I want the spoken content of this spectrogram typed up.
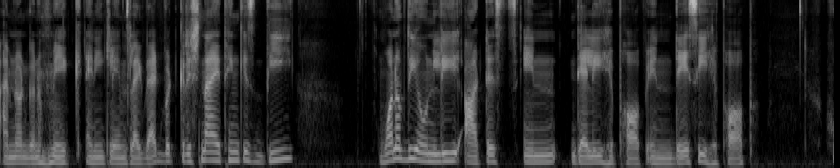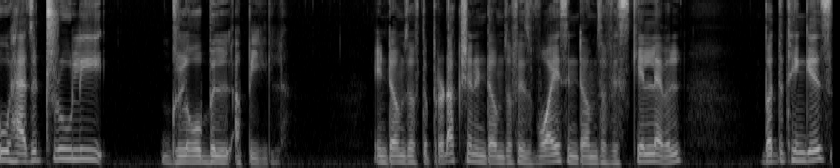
I am not gonna make any claims like that but Krishna I think is the one of the only artist in Delhi hip hop in desi hip hop who has a truly global appeal in terms of the production, in terms of his voice, in terms of his skill level. But the thing is,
